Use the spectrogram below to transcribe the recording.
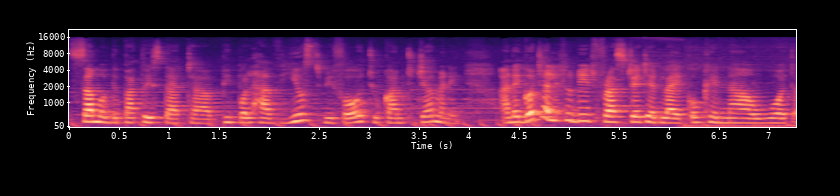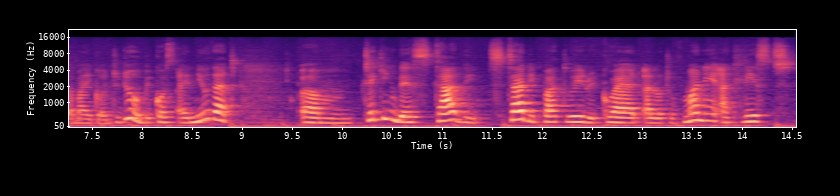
some of the pathways that uh, people have used before to come to Germany. And I got a little bit frustrated like okay now what am I going to do? Because I knew that um, taking the study study pathway required a lot of money at least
